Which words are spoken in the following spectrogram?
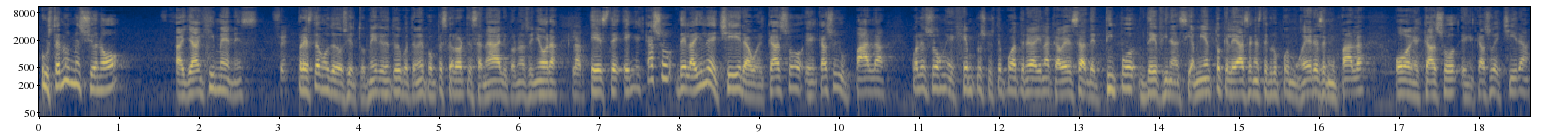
usted nos mencionó allá en Jiménez Sí. préstamos de 200 mil, 250 mil para un pescador artesanal y para una señora. Claro. Este, en el caso de la isla de Chira o en el caso, en el caso de Upala, ¿cuáles son ejemplos que usted pueda tener ahí en la cabeza de tipo de financiamiento que le hacen a este grupo de mujeres en Upala o en el caso, en el caso de Chira,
